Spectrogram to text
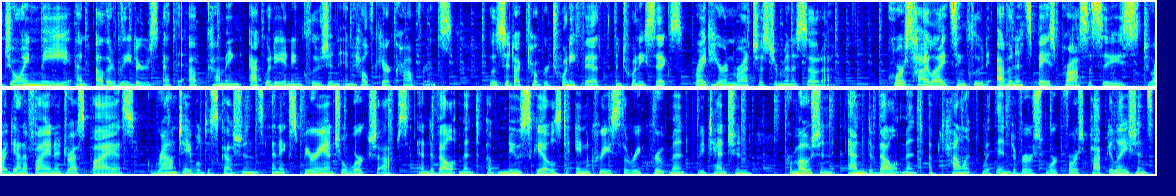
Join me and other leaders at the upcoming Equity and Inclusion in Healthcare Conference, hosted October 25th and 26th, right here in Rochester, Minnesota. Course highlights include evidence based processes to identify and address bias, roundtable discussions, and experiential workshops, and development of new skills to increase the recruitment, retention, promotion, and development of talent within diverse workforce populations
